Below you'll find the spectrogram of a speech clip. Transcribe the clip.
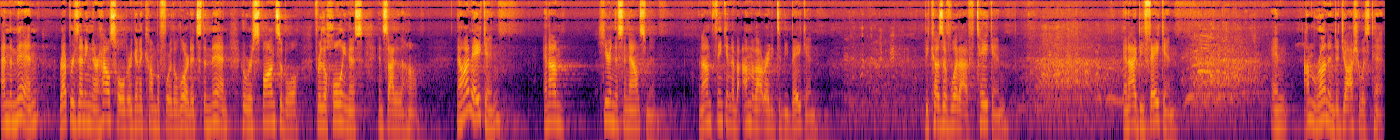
And the men representing their household are going to come before the Lord. It's the men who are responsible for the holiness inside of the home. Now I'm Achan, and I'm hearing this announcement, and I'm thinking about, I'm about ready to be bacon because of what I've taken, and I be faking, and I'm running to Joshua's tent,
